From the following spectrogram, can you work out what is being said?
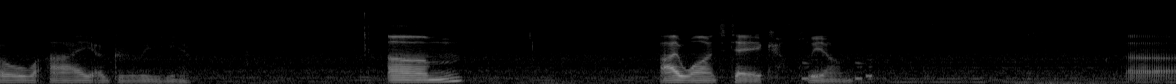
Oh, I agree. Um, I want to take Pleom. Uh,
